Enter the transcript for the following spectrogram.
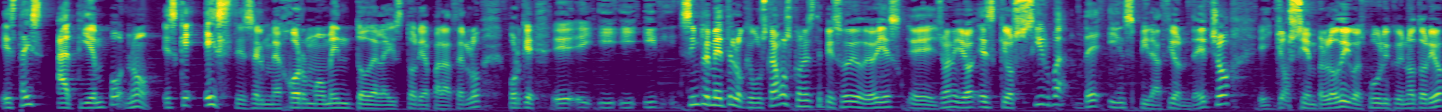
¿Estáis a tiempo? No. Es que este es el mejor momento de la historia para hacerlo. Porque, eh, y, simplemente lo que buscamos con este episodio de hoy es, eh, Joan y yo, es que os sirva de inspiración. De hecho, eh, yo siempre lo digo, es público y notorio,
